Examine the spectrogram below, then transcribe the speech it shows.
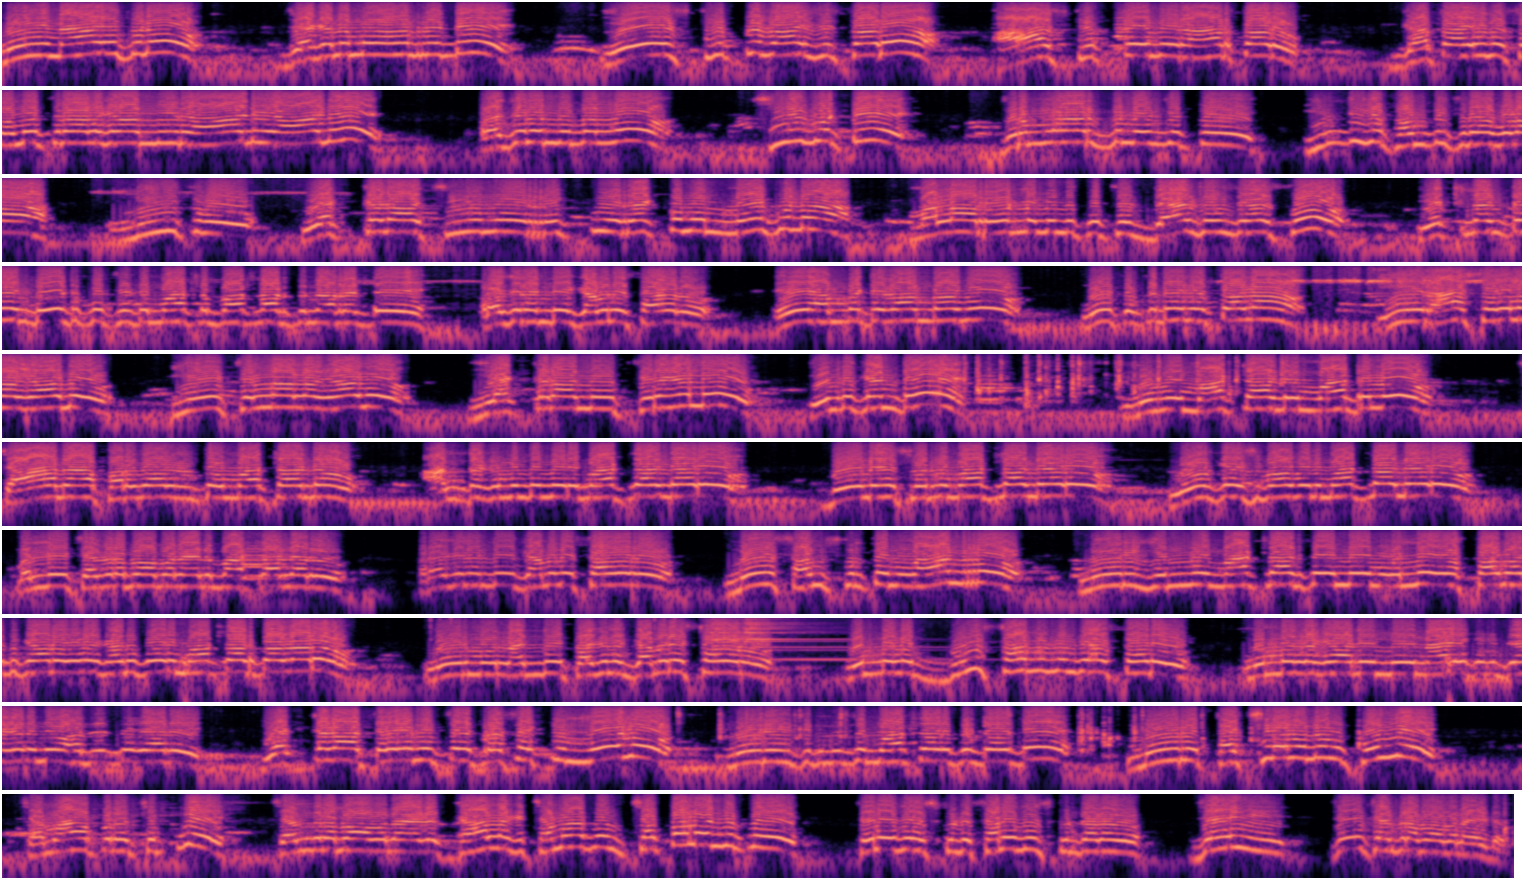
మీ నాయకుడు జగన్మోహన్ రెడ్డి ఏ స్క్రిప్ట్ రాసిస్తారో ఆ స్క్రిప్టే మీరు ఆడతారు. గత ఐదు సంవత్సరాలుగా మీరు ఆడి ఆడి ప్రజల మిమ్మల్ని చీగొట్టి దుర్మార్గులు అని చెప్పి ఇంటికి పంపించినా కూడా నీకు ఎక్కడ చీము రెక్కి రక్తము లేకుండా మళ్ళా రోడ్ల మీద వచ్చి డాన్సులు చేస్తూ ఎట్లంటే నోటికి వచ్చి మాటలు మాట్లాడుతున్నారంటే ప్రజలంటే గమనిస్తారు. ఏ అంబటి రాంబాబు నీకు ఒకటే చెప్తాను ఈ రాష్ట్రంలో కాదు ఏ జిల్లాలో కాదు ఎక్కడ నువ్వు తిరగలేవు. ఎందుకంటే నువ్వు మాట్లాడే మాటలు చాలా పరదాలతో మాట్లాడావు. అంతకుముందు మీరు మాట్లాడారు. భువనేశ్వరులు మాట్లాడారు లోకేష్ బాబుని మాట్లాడారు మళ్ళీ చంద్రబాబు నాయుడు మాట్లాడారు ప్రజలందరూ గమనిస్తారు మీ సంస్కృతిని వాడరు. మీరు ఎన్ని మాట్లాడితే మేము మళ్ళీ వస్తాం అధికారంలో కనుక్కొని మాట్లాడుతున్నారు మీరు మిమ్మల్ని అన్ని ప్రజలు గమనిస్తారు మిమ్మల్ని భూస్థాపనం చేస్తారు. మిమ్మల్ని కానీ మీ నాయకుడు జగన్మోహన్ రెడ్డి గారి ఎక్కడా తిరగనిచ్చే ప్రసక్తి లేదు. మీరు ఇంటి నుంచి మాట్లాడుకుంటా మీరు తక్షణం నువ్వు పోయి క్షమాపణ చెప్పి చంద్రబాబు నాయుడు కాళ్ళకి క్షమాపణ చెప్పాలని చెప్పి తెలియజేసుకుంటూ సెలవు తీసుకుంటాను జై జై చంద్రబాబు నాయుడు.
